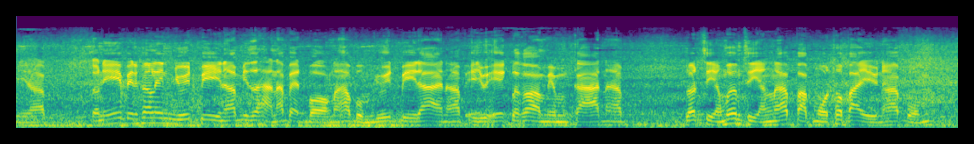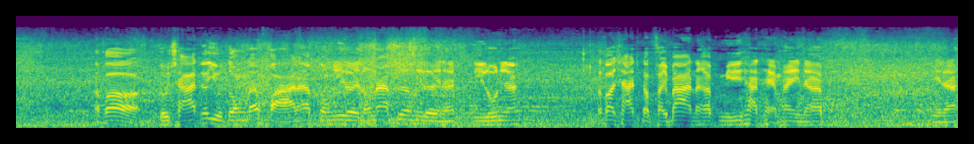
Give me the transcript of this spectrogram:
นี่นะครับ ตัวนี้เป็นเครื่องเล่น USB นะครับ มีสถานะแบตบอกนะครับ ผม USB ได้นะครับ AUX แล้วก็ mem card นะครับลดเสียงเพิ่มเสียงนะครับ ปรับโหมดทั่วไปอยู่นะครับ ผม แล้วก็ตัวชาร์จก็อยู่ตรงด้านขวานะครับ ตรงนี้เลยตรงหน้าเครื่องนี่เลยนะนี่รู้นี่นะ แล้วก็ชาร์จกับไฟบ้านนะครับ มีที่ชาร์จแถมให้นะครับ นี่นะ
